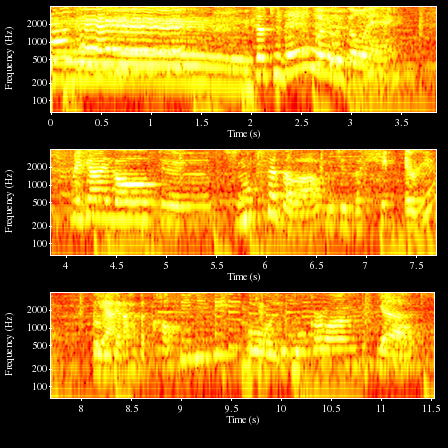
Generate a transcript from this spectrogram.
found her. So today where are we going? We're gonna go to Shimokitazawa, which is a hip area. So Yeah. we're gonna have a coffee maybe, or walk around Yeah. shops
